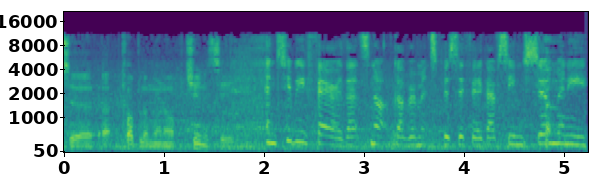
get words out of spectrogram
to a, a problem or an opportunity. And to be fair, that's not government specific. I've seen so many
